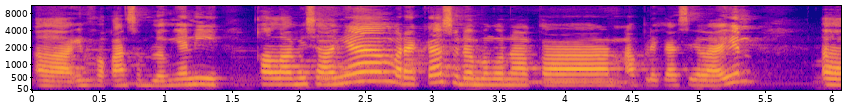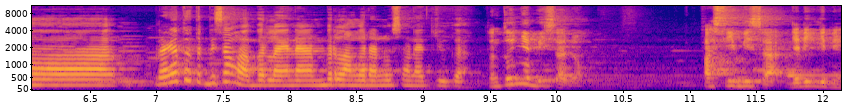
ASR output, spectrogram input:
uh, infokan sebelumnya nih. Kalau misalnya mereka sudah menggunakan aplikasi lain, eh, mereka tetap bisa nggak berlainan berlangganan Nusanet juga? Tentunya bisa dong. Pasti bisa. Jadi gini,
